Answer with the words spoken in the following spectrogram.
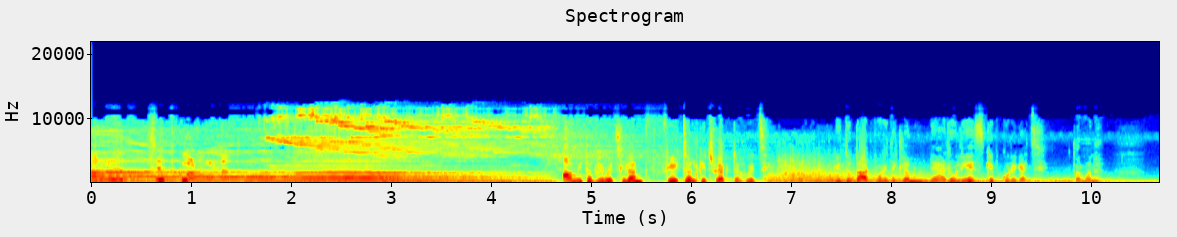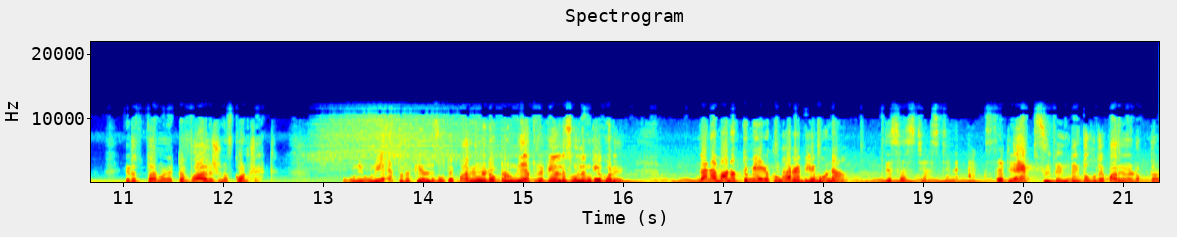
আমি আর চিত করব না। আমি তো ভেবেছিলাম ফেটাল কিছু একটা হয়েছে। কিন্তু তারপরে দেখলাম ন্যারোলি এসকেপ করে গেছে। তার মানে? এটা তো তার মানে একটা ভায়োলেশন অফ কন্ট্রাক্ট উনি উনি এতটা কেয়ারলেস হতে পারেন না ডক্টর উনি এতটা কেয়ারলেস হলেন কি করে? না না মানব তুমি এরকম ভাবে ভেবো না। This is just an accident অ্যাক্সিডেন্টাই তো হতে পারে না ডক্টর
